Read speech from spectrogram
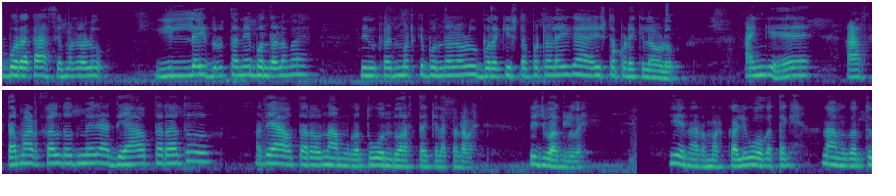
ಬರೋಕೆ ಆಸೆ ಮಾಡೋಳು ಇಲ್ಲೇ ಇದ್ರು ತಾನೇ ಬಂದಳವ. ನಿನ್ನ ಕಣ್ಮಟ್ಗೆ ಬಂದಳವಳು ಬರೋಕೆ ಇಷ್ಟಪಟ್ಟಳ ಈಗ ಇಷ್ಟಪಡೋಕ್ಕಿಲ್ಲ ಅವಳು. ಹಂಗೆ ಅರ್ಥ ಮಾಡ್ಕೊಳ್ದೋದ್ಮೇಲೆ ಅದು ಯಾವ ಥರ ಅದು ಅದು ಯಾವ ಥರ ನಮಗಂತೂ ಒಂದು ಅರ್ಥ ಆಗಿಲ್ಲ ಕಣವೆ ನಿಜವಾಗ್ಲೂ ಏನಾರು ಮಾಡ್ಕೊಳ್ಳಿ ಹೋಗತ್ತಾಗೆ. ನಮಗಂತೂ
